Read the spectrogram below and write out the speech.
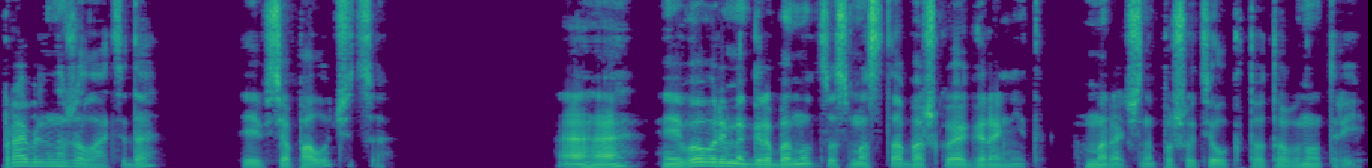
правильно желать, да? И все получится? Ага, и вовремя грабануться с моста башкой о гранит. Мрачно пошутил кто-то внутри.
